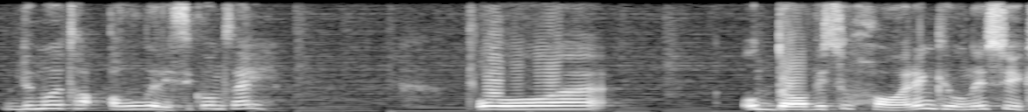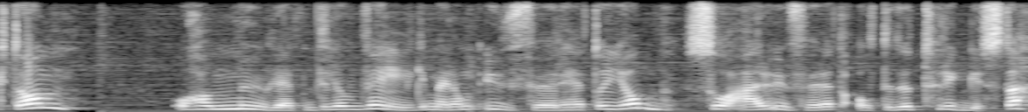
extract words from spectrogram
Du må jo ta all risikoen selv. Og, og, da hvis du har en kronisk sykdom og har muligheten til å velge mellom uførhet og jobb, så er uførhet alltid det tryggeste.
